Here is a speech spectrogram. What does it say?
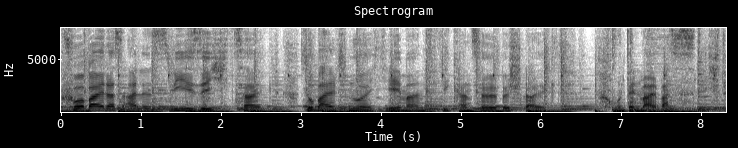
Vorbei das alles, wie sich zeigt, sobald nur jemand die Kanzel besteigt. Und wenn mal was nicht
